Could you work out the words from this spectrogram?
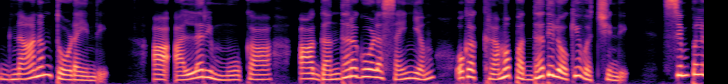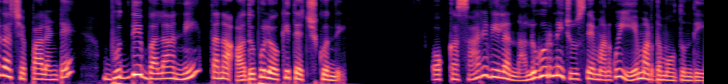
జ్ఞానం తోడైంది. ఆ అల్లరి మూక ఆ గందరగోళ సైన్యం ఒక క్రమపద్ధతిలోకి వచ్చింది. సింపుల్గా చెప్పాలంటే బుద్ధి బలాన్ని తన అదుపులోకి తెచ్చుకుంది. ఒక్కసారి వీళ్ళ నలుగురిని చూస్తే మనకు ఏమర్థమవుతుంది?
